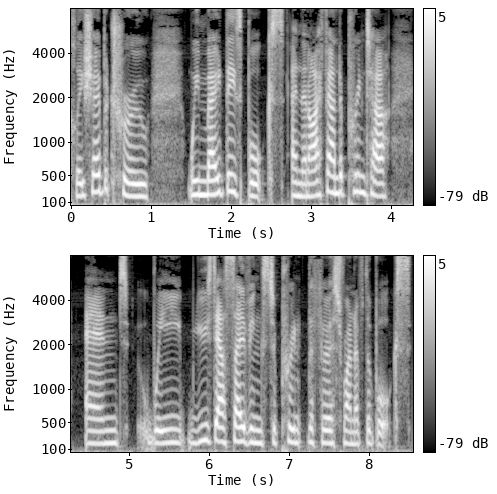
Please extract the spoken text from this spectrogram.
cliche but true. We made these books, and then I found a printer and we used our savings to print the first run of the books.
